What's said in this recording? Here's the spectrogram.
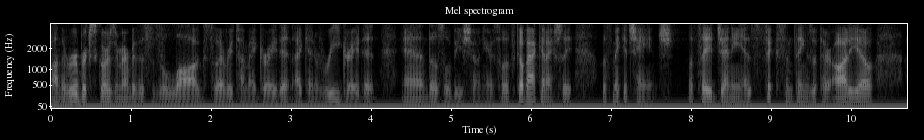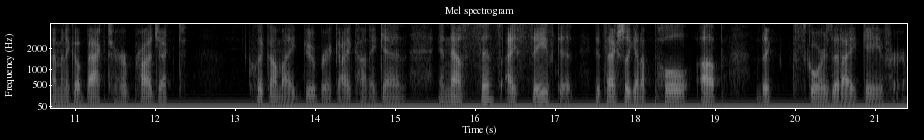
On the rubric scores, remember this is a log, so every time I grade it, I can regrade it, and those will be shown here. So let's go back and actually, let's make a change. Let's say Jenny has fixed some things with her audio. I'm going to go back to her project, click on my Goobric icon again, and now since I saved it, it's actually going to pull up the scores that I gave her.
